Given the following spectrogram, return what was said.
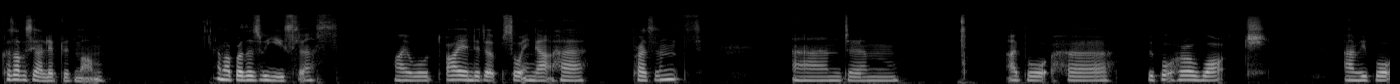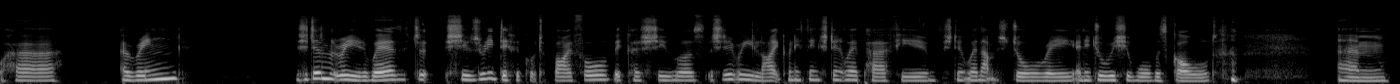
because obviously i lived with mum and my brothers were useless. I would I ended up sorting out her presents. And um, I bought her we bought her a watch. And we bought her a ring. She didn't really wear she was really difficult to buy for because she was she didn't really like anything. She didn't wear perfume. She didn't wear that much jewelry. Any jewelry she wore was gold. Um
